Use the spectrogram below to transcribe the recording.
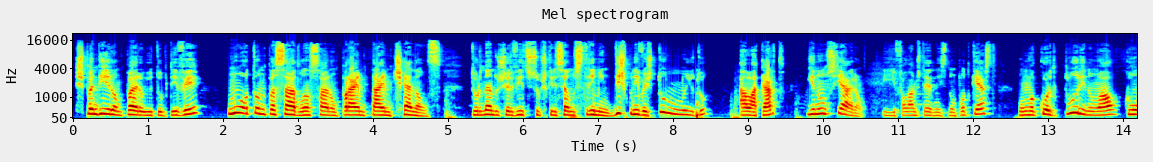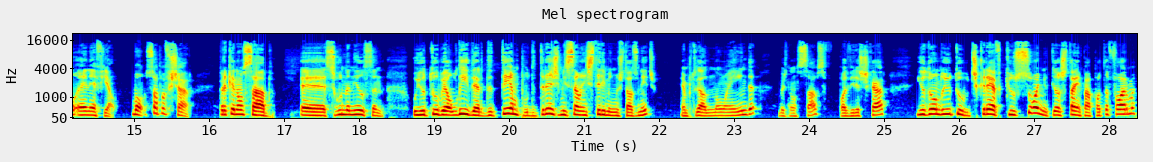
expandiram para o YouTube TV, no outono passado lançaram Prime Time Channels tornando os serviços de subscrição de streaming disponíveis tudo no YouTube, à la carte, e anunciaram, e falámos até nisso num podcast, um acordo plurianual com a NFL. Bom, só para fechar, para quem não sabe, uh, segundo a Nielsen, o YouTube é o líder de tempo de transmissão em streaming nos Estados Unidos. Em Portugal não é ainda, mas não se sabe, pode vir a chegar. E o dono do YouTube descreve que o sonho que eles têm para a plataforma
